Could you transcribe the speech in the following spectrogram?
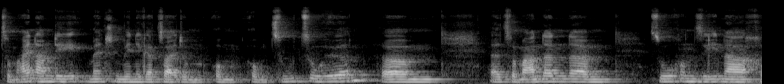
Zum einen haben die Menschen weniger Zeit, um, um, um zuzuhören. zum anderen suchen sie nach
